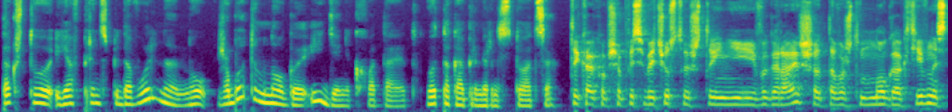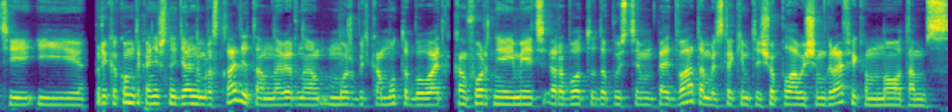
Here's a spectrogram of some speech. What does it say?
Так что я, в принципе, довольна, но работы много и денег хватает. Вот такая примерно ситуация. Ты как вообще по себе чувствуешь? Ты не выгораешь от того, что много активностей и при каком-то, конечно, идеальном раскладе, там, наверное, может быть, кому-то бывает комфортнее иметь работу, допустим, 5-2 там или с каким-то еще плавающим графиком, но там с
